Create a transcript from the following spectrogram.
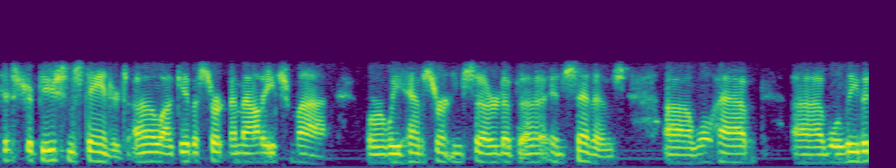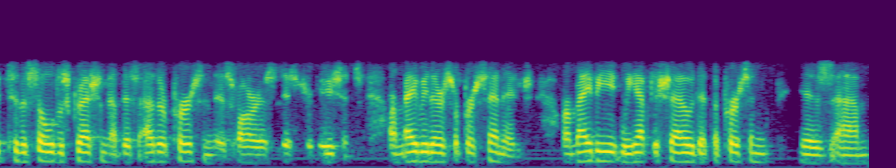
distribution standards. Oh, I'll give a certain amount each month, or we have certain sort of uh, incentives. Uh, we'll have uh, we'll leave it to the sole discretion of this other person as far as distributions, or maybe there's a percentage, or maybe we have to show that the person is um,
